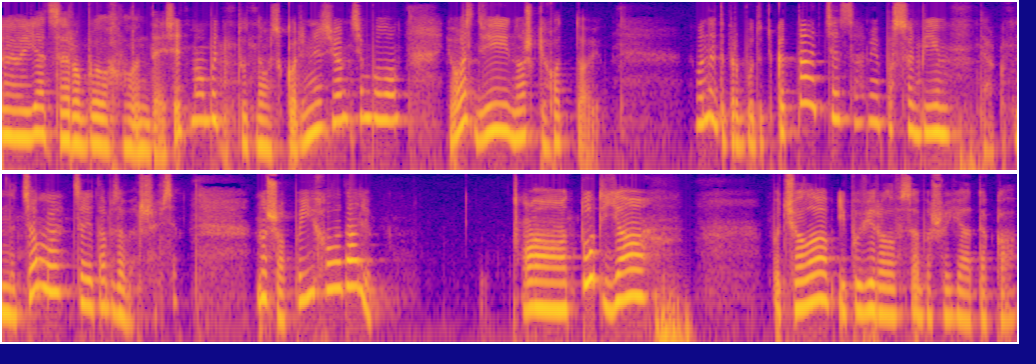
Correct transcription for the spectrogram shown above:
Е, Я це робила хвилин 10, мабуть. Тут на ускореній зйомці було. І ось дві ножки готові. Вони тепер будуть кататися самі по собі. Так, на цьому цей етап завершився. Ну що, поїхали далі. А, тут я почала і повірила в себе, що я така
